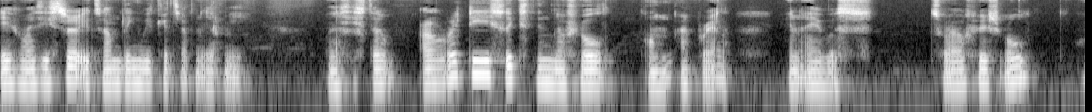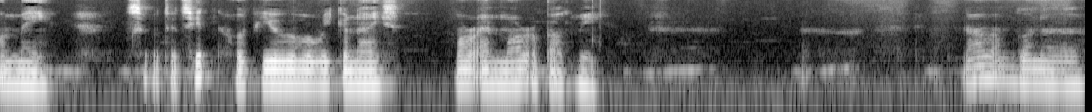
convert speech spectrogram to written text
if my sister eats something with ketchup near me. My sister already 16 years old on April and I was 12 years old on May. So that's it. Hope you recognize more and more about me. Now I'm gonna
